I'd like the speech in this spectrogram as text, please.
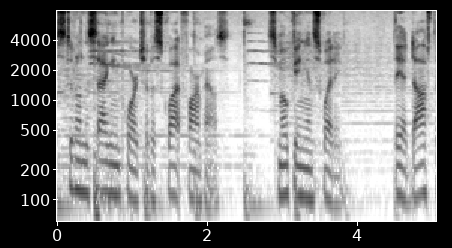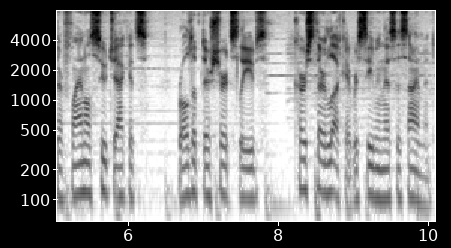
stood on the sagging porch of a squat farmhouse, smoking and sweating. They had doffed their flannel suit jackets, rolled up their shirt sleeves, cursed their luck at receiving this assignment.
